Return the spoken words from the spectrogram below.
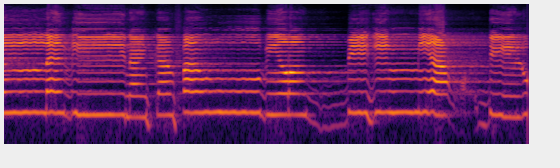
الذين كفروا بربهم يعدلون.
